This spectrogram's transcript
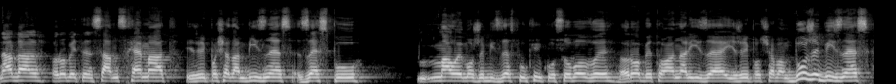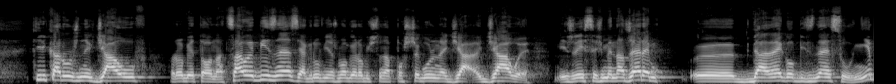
Nadal robię ten sam schemat. Jeżeli posiadam biznes, zespół, mały może być zespół kilkuosobowy, robię to analizę. Jeżeli posiadam duży biznes, kilka różnych działów, robię to na cały biznes, jak również mogę robić to na poszczególne dzia działy. Jeżeli jesteś menadżerem yy, danego biznesu, nie,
